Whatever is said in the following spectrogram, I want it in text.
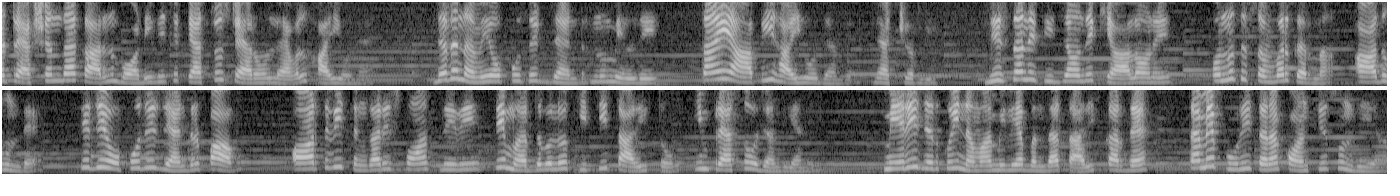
ਅਟਰੈਕਸ਼ਨ ਦਾ ਕਾਰਨ ਬਾਡੀ ਵਿੱਚ ਟੈਸਟੋਸਟੈਰੋਨ ਲੈਵਲ ਹਾਈ ਹੋਣਾ ਹੈ। ਜਦ ਨਵੇਂ ਆਪੋਜ਼ਿਟ ਜੈਂਡਰ ਨੂੰ ਮਿਲਦੇ, ਤਾਂ ਇਹ ਆਪ ਹੀ ਹਾਈ ਹੋ ਜਾਂਦਾ ਹੈ ਜਿਸ ਦਾ ਨਤੀਜਾ ਉਹਦੇ ਖਿਆਲ ਆਉਣੇ, ਉਹਨੂੰ ਤਸੱਵਰ ਕਰਨਾ ਆਦ ਹੁੰਦਾ ਤੇ ਜੇ ਆਪੋਜ਼ਿਟ ਜੈਂਡਰ ਭਾਵ ਔਰਤ ਵੀ ਚੰਗਾ ਰਿਸਪੌਂਸ ਦੇਵੇ, ਤੇ ਮਰਦ ਵੱਲੋਂ ਕੀਤੀ ਤਾਰੀਫ ਤੋਂ ਇੰਪ੍ਰੈਸ ਹੋ ਜਾਂਦੀਆਂ ਨੇ। ਮੇਰੀ ਜਦ ਕੋਈ ਨਵਾਂ ਮਿਲਿਆ ਬੰਦਾ ਤਾਰੀਫ ਕਰਦਾ ਹੈ ਤਾਂ ਮੈਂ ਪੂਰੀ ਤਰ੍ਹਾਂ ਕੌਨਸ਼ੀਅਸ ਹੁੰਦੀ ਆ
